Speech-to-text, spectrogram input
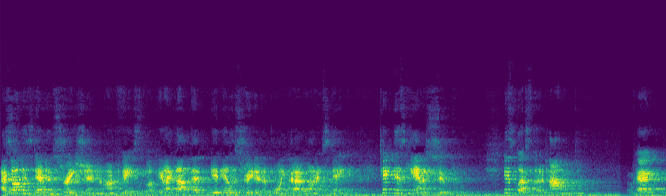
I saw this demonstration on Facebook, and I thought that it illustrated a point that I wanted to make. Take this can of soup. It's less than a pound, okay?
